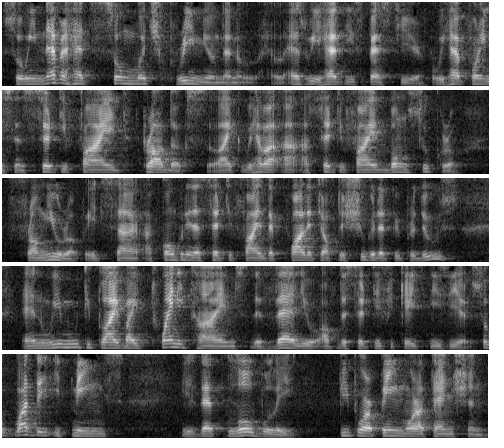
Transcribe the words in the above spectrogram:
So we never had so much premium than as we had this past year. We have, for instance, certified products like we have a, a certified Bonsucro from Europe. It's a, a, company that certifies the quality of the sugar that we produce, and we multiply by 20 times the value of the certificates this year. So, what it means is that globally, people are paying more attention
